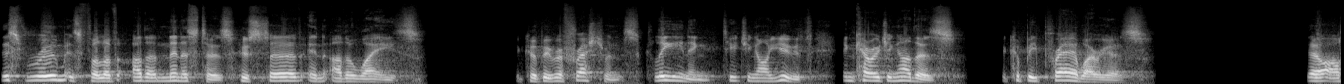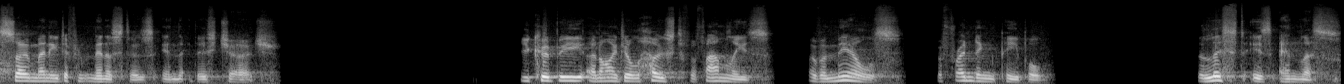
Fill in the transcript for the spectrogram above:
this room is full of other ministers who serve in other ways. It could be refreshments, cleaning, teaching our youth, encouraging others. It could be prayer warriors. There are so many different ministers in this church. You could be an ideal host for families over meals, befriending people. The list is endless.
